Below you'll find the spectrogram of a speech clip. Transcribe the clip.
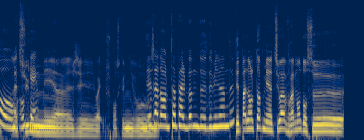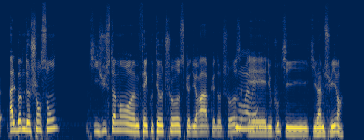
Oh, là-dessus, mais euh, ouais, je pense que niveau Déjà dans le top album de 2022 peut-être pas dans le top, mais tu vois, vraiment dans ce album de chansons qui justement euh, me fait écouter autre chose que du rap, que d'autres choses, Ouais, et du coup qui, qui va me suivre.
